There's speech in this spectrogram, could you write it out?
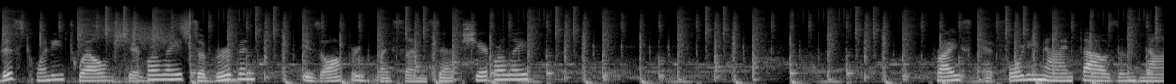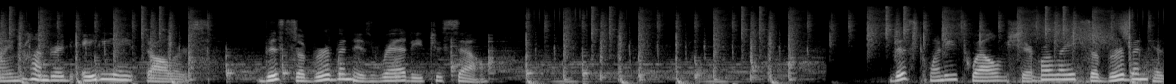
This 2012 Chevrolet Suburban is offered by Sunset Chevrolet. Priced at $49,988, this Suburban is ready to sell. This 2012 Chevrolet Suburban has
